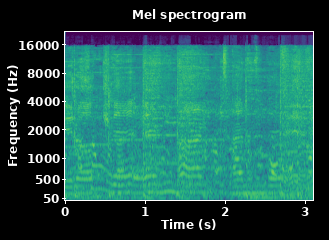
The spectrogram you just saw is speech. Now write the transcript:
이렇게만 하는데.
